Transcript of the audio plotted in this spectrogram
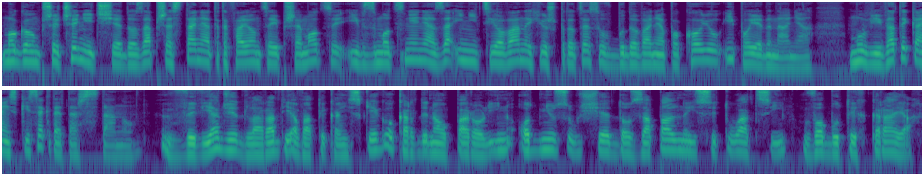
mogą przyczynić się do zaprzestania trwającej przemocy i wzmocnienia zainicjowanych już procesów budowania pokoju i pojednania, mówi watykański sekretarz stanu. W wywiadzie dla Radia Watykańskiego kardynał Parolin odniósł się do zapalnej sytuacji w obu tych krajach,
